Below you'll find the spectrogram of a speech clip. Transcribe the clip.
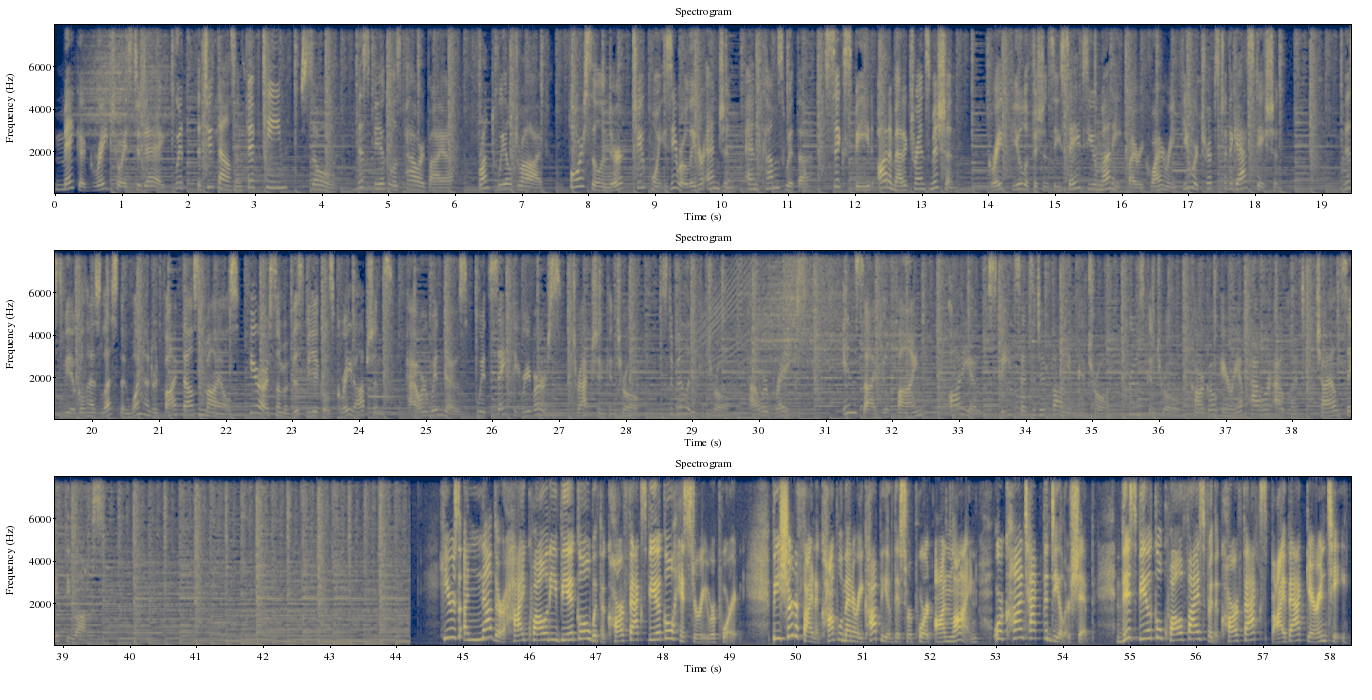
Make a great choice today with the 2015 Soul. This vehicle is powered by a front-wheel drive, four-cylinder, 2.0-liter engine, and comes with a six-speed automatic transmission. Great fuel efficiency saves you money by requiring fewer trips to the gas station. This vehicle has less than 105,000 miles. Here are some of this vehicle's great options. Power windows with safety reverse, traction control, stability brakes. Inside you'll find audio, speed sensitive volume control, cruise control, cargo area power outlet, child safety locks, Here's another high quality vehicle with a Carfax Vehicle History Report. Be sure to find a complimentary copy of this report online or contact the dealership. This vehicle qualifies for the Carfax Buyback Guarantee.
